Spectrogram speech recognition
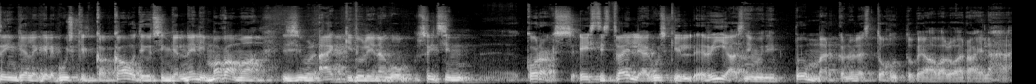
tõin kellelegi kuskilt kakaod, jõudsin kell neli magama ja siis mul äkki tuli nagu, sõitsin korraks Eestist välja kuskil Riias niimoodi, põmm, ärkan üles, tohutu peavalu, ära ei lähe.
